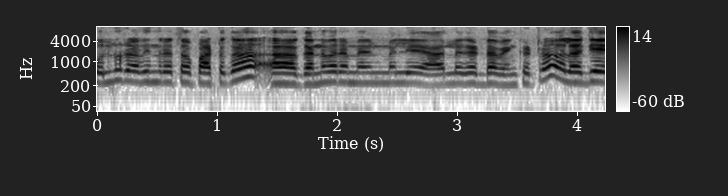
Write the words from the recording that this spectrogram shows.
కొల్లు రవీంద్రతో పాటుగా గన్నవరం ఎమ్మెల్యే యార్లగడ్డ వెంకట్రావు అలాగే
